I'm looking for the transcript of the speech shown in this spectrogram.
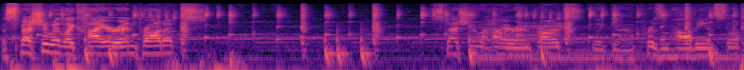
Especially with like higher end products. Especially with higher end products like uh, Prizm Hobby and stuff.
